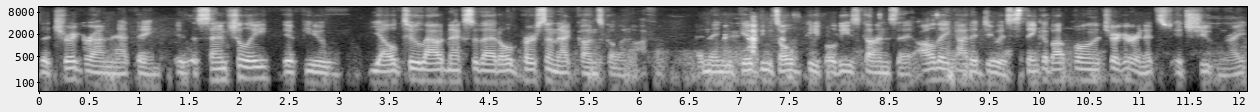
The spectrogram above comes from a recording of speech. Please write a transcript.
the trigger on that thing is essentially if you yell too loud next to that old person, that gun's going off. And then you give these old people these guns that all they got to do is think about pulling the trigger and it's it's shooting, right?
